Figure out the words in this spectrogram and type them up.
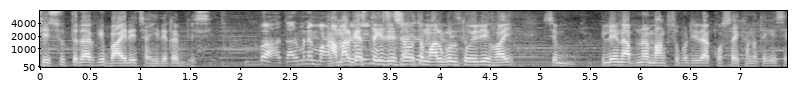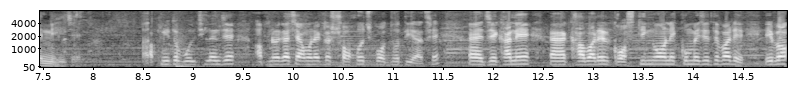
সেই সূত্রে আর কি বাইরে চাহিদাটা বেশি। বাহ তার মানে আমার কাছ থেকে যে সমস্ত মালগুলো তৈরি হয় সে প্লেন আপনার মাংসপাটিরা কষাইখানা থেকে সে নিয়ে যায়। আপনি তো বলছিলেন যে আপনার কাছে এমন একটা সহজ পদ্ধতি আছে যেখানে খাবারের কস্টিংও অনেক কমে যেতে পারে এবং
